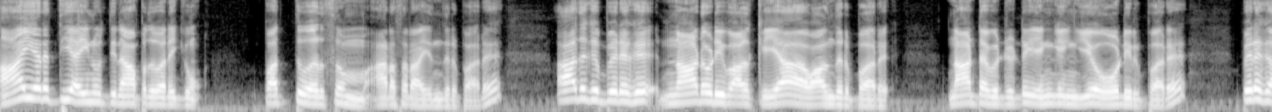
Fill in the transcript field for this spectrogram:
ஆயிரத்தி ஐநூற்றி நாற்பது வரைக்கும் பத்து வருஷம் அரசராக இருந்திருப்பார். அதுக்கு பிறகு நாடோடி வாழ்க்கையாக வாழ்ந்திருப்பார். நாட்டை விட்டுட்டு எங்கெங்கேயோ ஓடி இருப்பார் பிறகு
